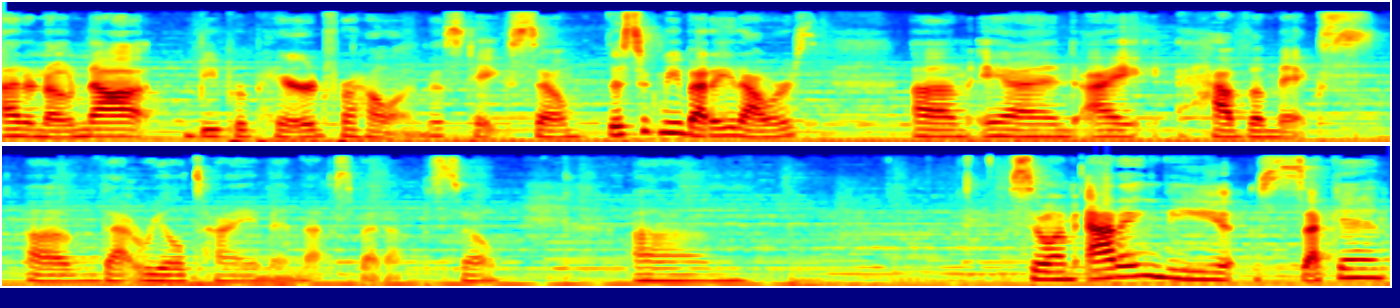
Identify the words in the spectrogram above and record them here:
I don't know, not be prepared for how long this takes. So, this took me about eight hours, um, and I have a mix of that real time and that sped up. So, um, so I'm adding the second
